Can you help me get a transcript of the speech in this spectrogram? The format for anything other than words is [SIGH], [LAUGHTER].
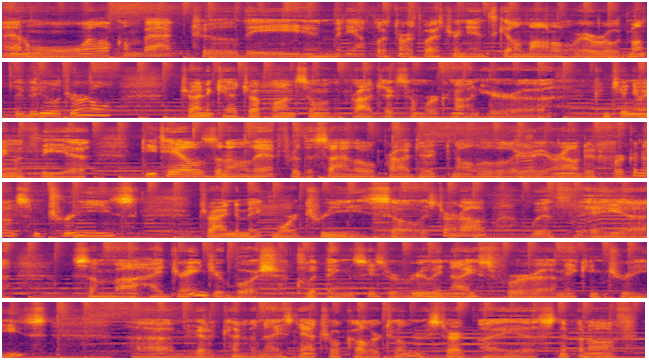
And welcome back to the Minneapolis Northwestern N-Scale Model Railroad Monthly Video Journal. Trying to catch up on some of the projects I'm working on here. Uh, continuing with the uh, details and all that for the silo project and all the little area around it. Working on some trees, trying to make more trees. So we start out with a uh, some uh, hydrangea bush clippings. These are really nice for uh, making trees. Um, they've got a kind of a nice natural color to them. We start by uh, snipping off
